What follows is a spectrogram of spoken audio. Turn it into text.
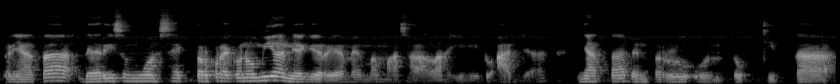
ternyata dari semua sektor perekonomian ya Gary ya memang masalah ini itu ada nyata dan perlu untuk kita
